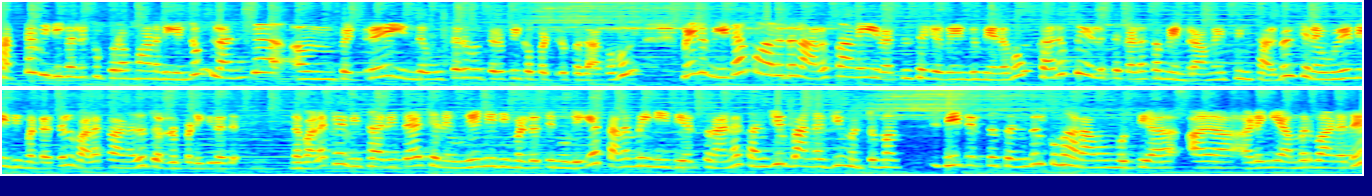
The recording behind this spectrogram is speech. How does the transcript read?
சட்ட விதிகளுக்கு புறமானது என்றும் லஞ்சம் பெற்று இந்த உத்தரவு பிறப்பிக்கப்பட்டிருப்பதாகவும் மேலும் இடமாறுதல் அரசாணையை ரத்து செய்ய வேண்டும் எனவும் கருப்பு எழுத்து கழகம் என்ற அமைப்பின் சார்பில் சென்னை உயர்நீதிமன்றத்தில் வழக்கானது தொடரப்படுகிறது. இந்த வழக்கை விசாரித்த சென்னை உயர்நீதிமன்றத்தினுடைய தலைமை நீதியரசரான சஞ்சீவ் பானர்ஜி மற்றும் நீதியரசர் செந்தில்குமார் ராமமூர்த்தி அடங்கிய அமர்வானது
